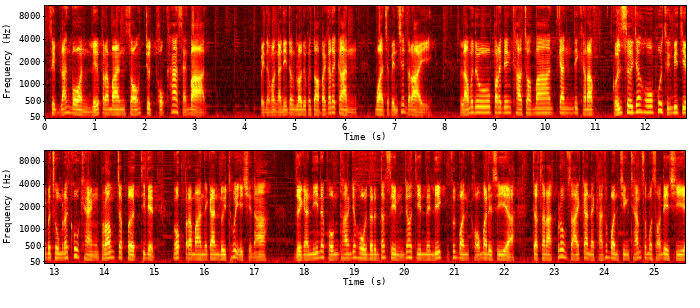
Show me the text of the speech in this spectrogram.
10 ล้านบอลหรือประมาณ 2.65 แสนบาท เป็นว่างานนี้ต้องรอดูกันต่อไปก็แล้วกัน ว่าจะเป็นเช่นไรเรามาดูประเด็นข่าวจอมากันดีครับขุนซือยะโฮพูดถึงบีจีประชุมและคู่แข่ง พร้อมจะเปิดทีเด็ดงบประมาณในการลุยถ้วยเอเชียนา โดยงานนี้นะผมทางยะโฮดารุนตักซิม ยอดทีมในลีกฟุตบอลของมาเลเซีย จับสลากร่วมสายการแข่งขันฟุตบอลชิงแชมป์สโมสรเอเชีย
